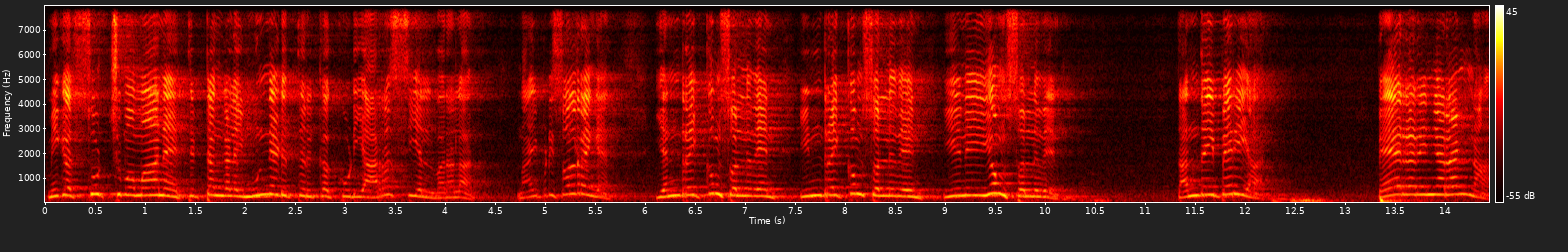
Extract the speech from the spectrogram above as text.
மிக சூட்சுமமான திட்டங்களை முன்னெடுத்திருக்கக்கூடிய அரசியல் வரலாறு. நான் இப்படி சொல்றேங்க. என்றைக்கும் சொல்லுவேன் இன்றைக்கும் சொல்லுவேன் இனியும் சொல்லுவேன். தந்தை பெரியார் பேரறிஞர் அண்ணா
